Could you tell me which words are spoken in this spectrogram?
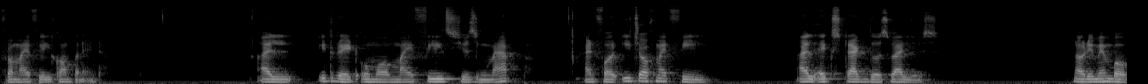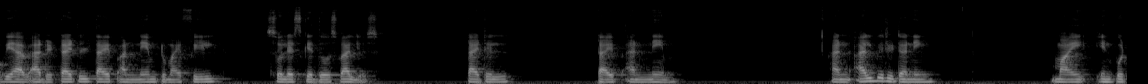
from my field component. I'll iterate over my fields using map and for each of my field, I'll extract those values. Now remember we have added title type and name to my field. So let's get those values. Title, type and name. And I'll be returning my input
